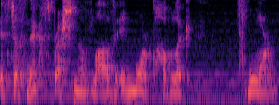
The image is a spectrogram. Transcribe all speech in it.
It's just an expression of love in more public form.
